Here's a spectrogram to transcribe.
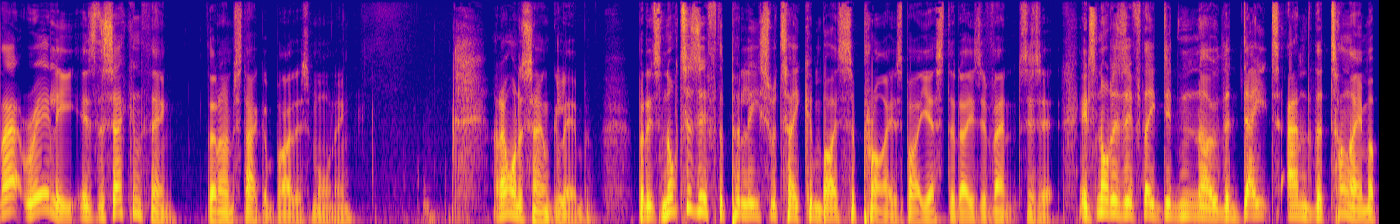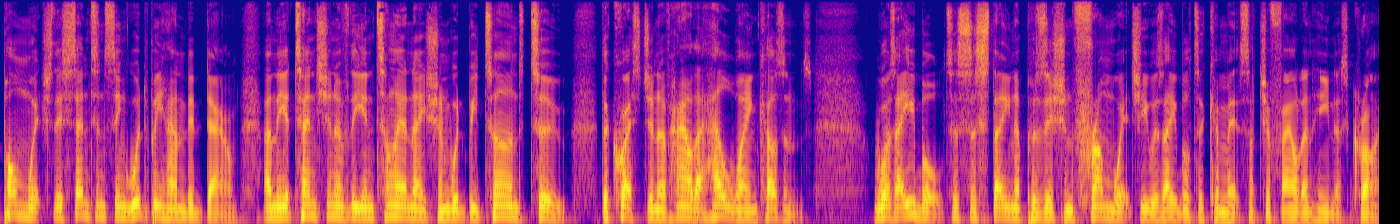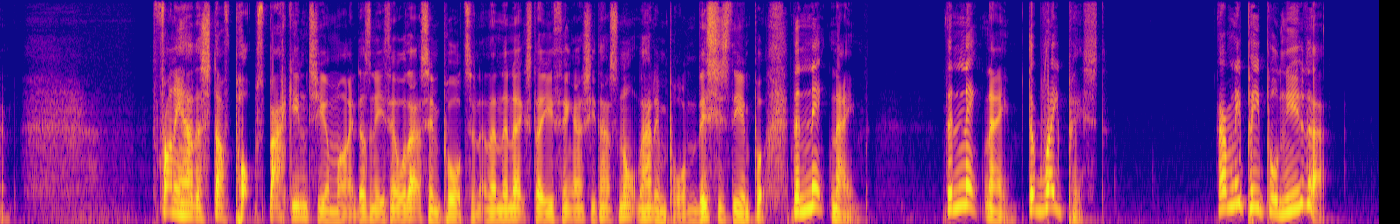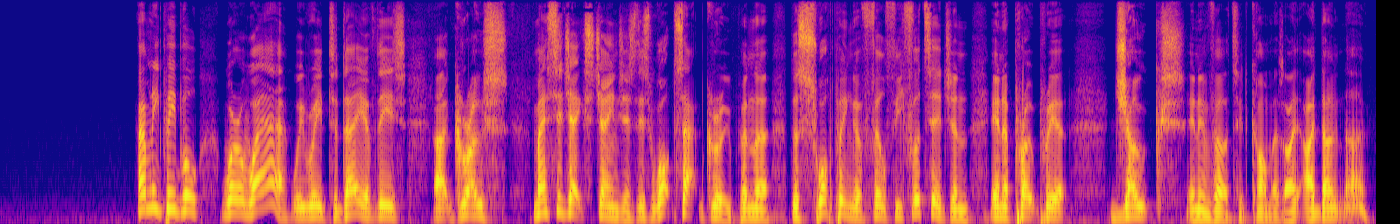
that really is the second thing that I'm staggered by this morning. I don't want to sound glib, but it's not as if the police were taken by surprise by yesterday's events, is it? It's not as if they didn't know the date and the time upon which this sentencing would be handed down, and the attention of the entire nation would be turned to the question of how the hell Wayne Couzens was able to sustain a position from which he was able to commit such a foul and heinous crime. Funny how the stuff pops back into your mind, doesn't it? You think, well, that's important. And then the next day you think, actually, that's not that important. This is the important. The nickname. The nickname. The rapist. How many people knew that? How many people were aware, we read today, of these uh, gross message exchanges, this WhatsApp group, and the, the swapping of filthy footage and inappropriate jokes, in inverted commas? I, I don't know.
